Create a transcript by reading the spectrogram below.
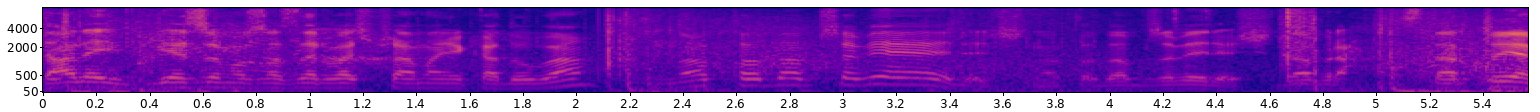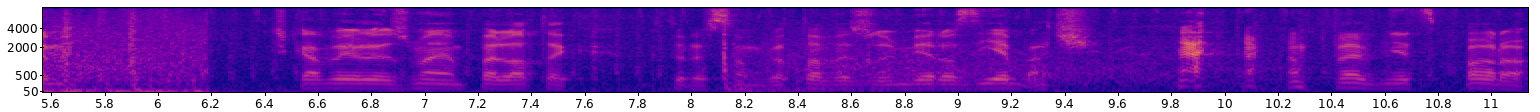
Dalej w wieży można zerwać przełamanie kadłuba? No to dobrze wiedzieć, no to dobrze wiedzieć. Dobra, startujemy. Ciekawe ile już mają pelotek, które są gotowe, żeby mnie rozjebać. Pewnie sporo.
